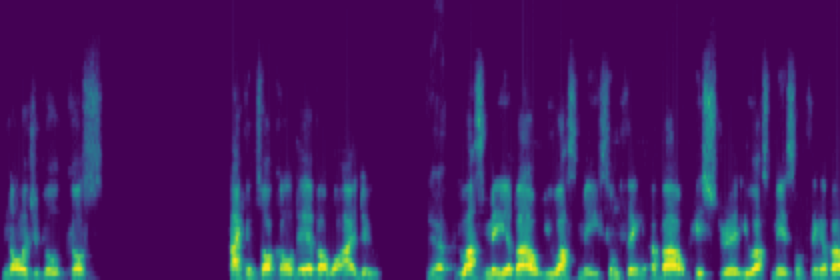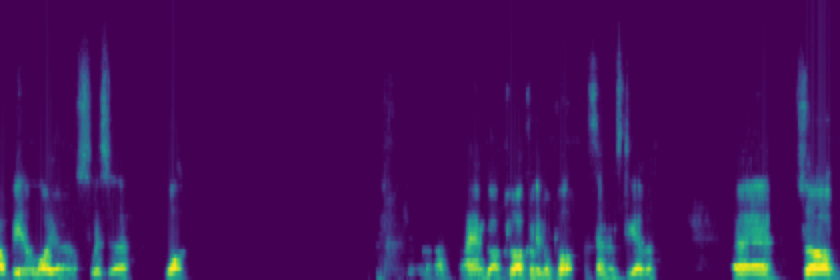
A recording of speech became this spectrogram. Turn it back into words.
knowledgeable because I can talk all day about what I do. Yeah. You ask me about you ask me something about history. You ask me something about being a lawyer or solicitor. What? I, I haven't got a clue. I couldn't even put a sentence together. Uh, so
